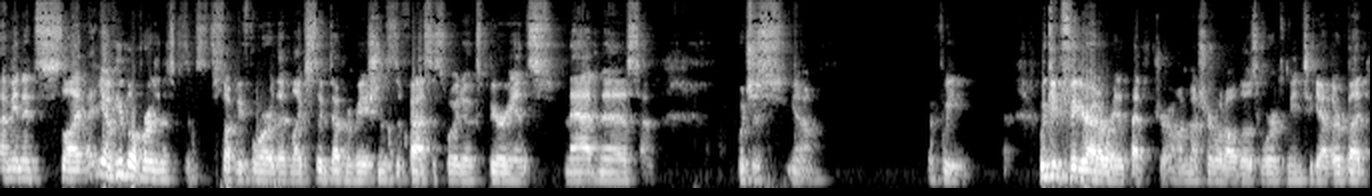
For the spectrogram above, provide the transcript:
I mean, it's like you know, people have heard this stuff before that like sleep deprivation is the fastest way to experience madness, and which is you know, if we we could figure out a way that that's true. I'm not sure what all those words mean together, but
